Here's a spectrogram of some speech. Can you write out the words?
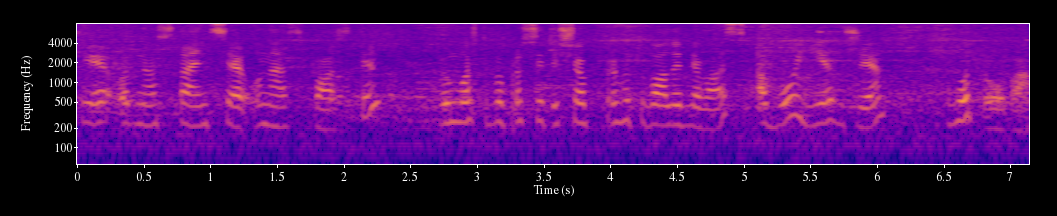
ще одна станція у нас пасти. Ви можете попросити, щоб приготували для вас, або є вже готова.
